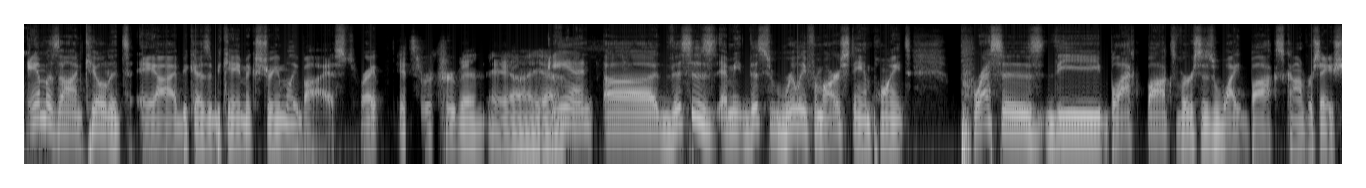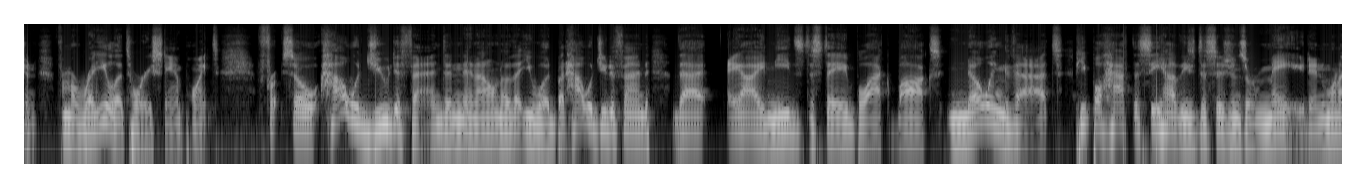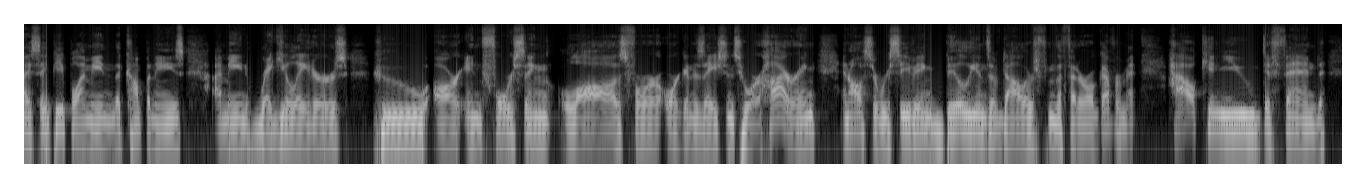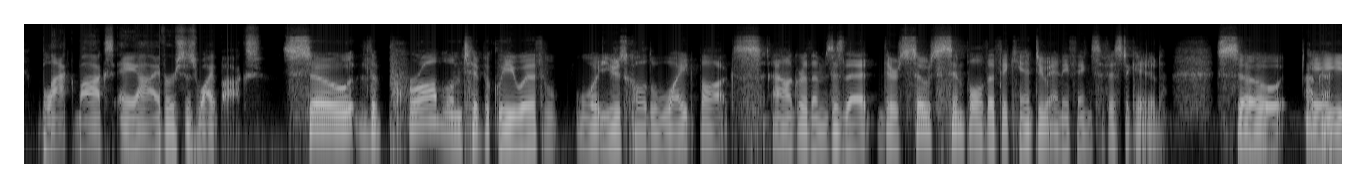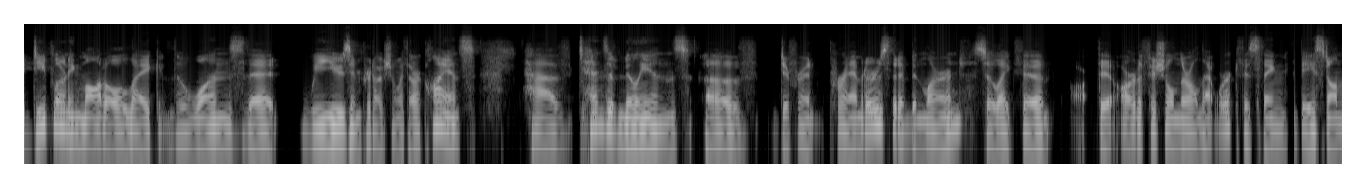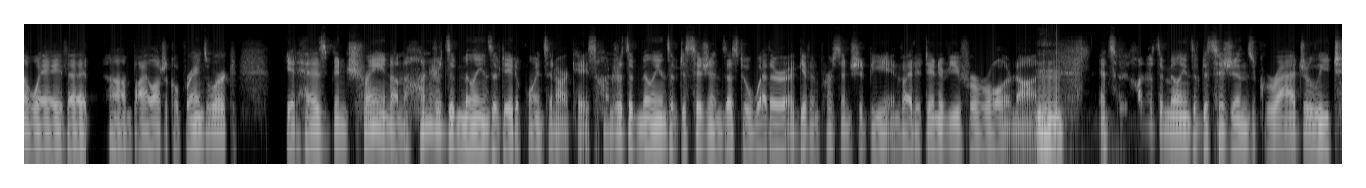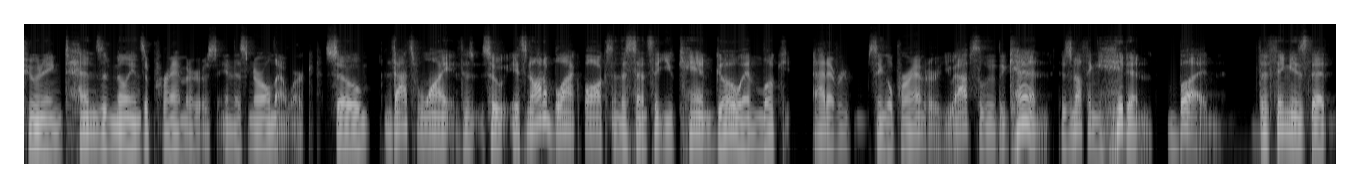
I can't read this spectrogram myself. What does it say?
Amazon killed its AI because it became extremely biased, right? It's recruitment AI, yeah. And uh, this is, I mean, this really, from our standpoint, presses the black box versus white box conversation from a regulatory standpoint. For, so, how would you defend, and, and I don't know that you would, but how would you defend that AI needs to stay black box, knowing that people have to see how these decisions are made. And when I say people, I mean the companies, I mean regulators who are enforcing laws for organizations who are hiring and also receiving billions of dollars from the federal government. How can you defend black box AI versus white box? So the problem typically with what you just called white box algorithms is that they're so simple that they can't do anything sophisticated. So okay. a deep learning model like the ones that we use in production with our clients have tens of millions of different parameters that have been learned. So like the the artificial neural network, this thing based on the way that um, biological brains work, it has been trained on hundreds of millions of data points in our case, hundreds of millions of decisions as to whether a given person should be invited to interview for a role or not. Mm-hmm. And so hundreds of millions of decisions gradually tuning tens of millions of parameters in this neural network. So that's why, so it's not a black box in the sense that you can't go and look at every single parameter. You absolutely can. There's nothing hidden. But the thing is that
